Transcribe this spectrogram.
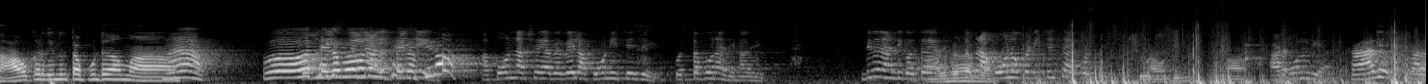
నా ఒక్కరిది ఎందుకు తప్పు ఉంటుందమ్మా ఆ, ఓ తెగ పోతుంది తెగ తిను. ఆ ఫోన్ లక్ష యాభై వేలు ఆ ఫోన్ ఇచ్చేసి కొత్త ఫోన్ అది నాది. కొత్త ఆ ఫోన్ ఒకటి ఇచ్చేస్తే అయిపోతుంది. ఆ. ఆ ఫోన్ ఉంది కదా. వాళ్ళ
